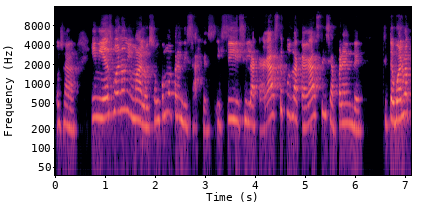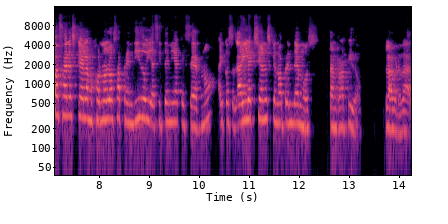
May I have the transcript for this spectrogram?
O sea, y ni es bueno ni malo, son como aprendizajes. Y sí, si la cagaste, pues la cagaste y se aprende. Si te vuelve a pasar es que a lo mejor no lo has aprendido y así tenía que ser, ¿no? Hay cosas, hay lecciones que no aprendemos tan rápido, la verdad.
